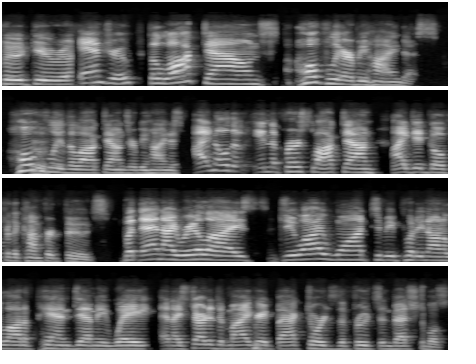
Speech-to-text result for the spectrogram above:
food guru. Andrew, the lockdowns hopefully are behind us. Hopefully, the lockdowns are behind us. I know that in the first lockdown, I did go for the comfort foods, but then I realized, do I want to be putting on a lot of pandemic weight? And I started to migrate back towards the fruits and vegetables.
